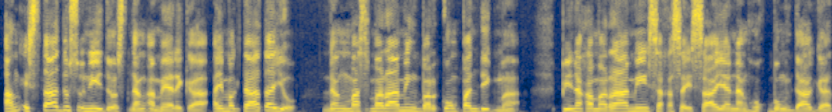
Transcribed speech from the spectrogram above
Ang Estados Unidos ng Amerika ay magtatayo ng mas maraming barkong pandigma, pinakamarami sa kasaysayan ng hukbong dagat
